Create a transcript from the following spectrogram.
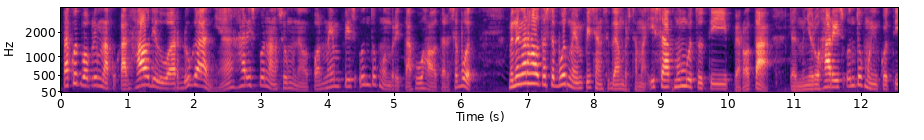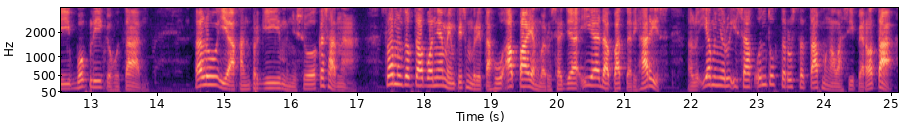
Takut Bob Lee melakukan hal di luar dugaannya, Harris pun langsung menelpon Memphis untuk memberitahu hal tersebut. Mendengar hal tersebut, Memphis yang sedang bersama Ishak membututi Perota dan menyuruh Harris untuk mengikuti Bob Lee ke hutan. Lalu ia akan pergi menyusul ke sana. Setelah menutup teleponnya, Memphis memberitahu apa yang baru saja ia dapat dari Haris. Lalu ia menyuruh Ishak untuk terus tetap mengawasi Perota,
